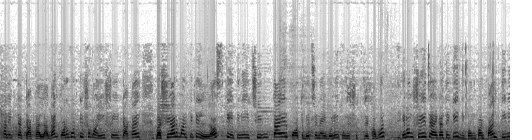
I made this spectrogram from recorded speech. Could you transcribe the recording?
খানিকটা টাকা লাগান। পরবর্তী সময়ে সেই টাকায় বা শেয়ার মার্কেটে লসকে তিনি ছিনতাইয়ের পথ বেছে নেয় বলেই পুলিশ সূত্রে খবর। এবং সেই জায়গা থেকেই দীপঙ্কর পাল, তিনি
